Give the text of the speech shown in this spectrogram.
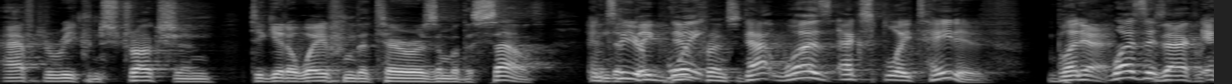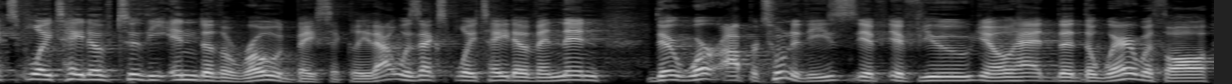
after Reconstruction to get away from the terrorism of the South. And, And to the your big point, difference- that was exploitative, but Yeah, it wasn't exactly. exploitative to the end of the road. Basically, that was exploitative, and then there were opportunities if if you you know had the the wherewithal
